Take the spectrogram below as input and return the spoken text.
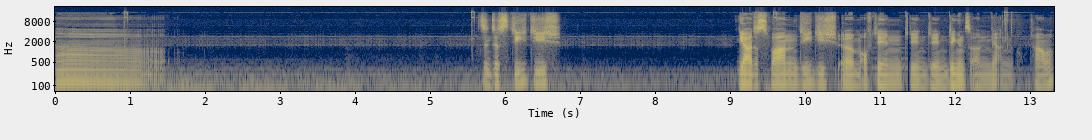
Äh... Sind es die, die ich... Ja, das waren die, die ich ähm, auf den, den, den Dingens an mir angeguckt habe.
